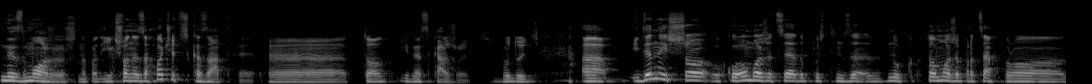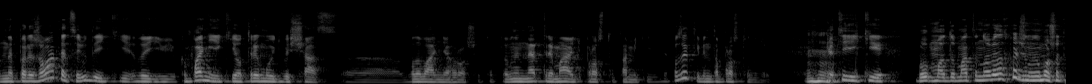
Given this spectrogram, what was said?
не зможеш. Якщо не захочуть сказати, е, то і не скажуть. Будуть. А, єдине, що кого може це, допустим, за, ну, хто може про це про не переживати, це люди, які ну, компанії, які отримують весь час е, вливання грошей. Тобто вони не тримають просто там якісь депозити, він там просто лежить. Мгм. А ті, які мати нові надходження, вони можуть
